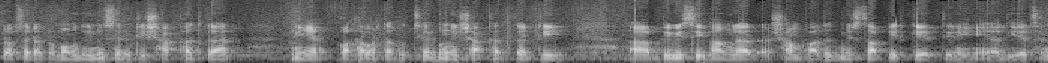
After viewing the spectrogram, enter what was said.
প্রফেসর ডক্টর মোহাম্মদ ইউনুসের একটি সাক্ষাৎকার নিয়ে কথাবার্তা হচ্ছে এবং এই সাক্ষাৎকারটি বিবিসি বাংলার সম্পাদক মির সাব্বিরকে তিনি দিয়েছেন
